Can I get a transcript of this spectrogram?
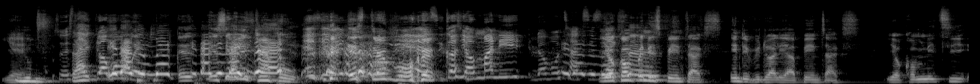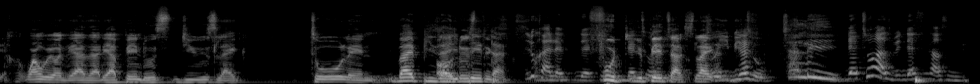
yeah. You, So it's like, like double it doesn't work. make. It- It it's doesn't even make sense. triple. It's, It's triple. Yes, because your money double taxes. Your makes company is paying tax. Individually, you are paying tax. Your community, one way or the other, they are paying those dues like toll and Buy pizza, all you those pay things. tax. Look at the, the Food, the you toll. pay tax, like- so you be Yes, told. Charlie. The toll has been there since I was in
